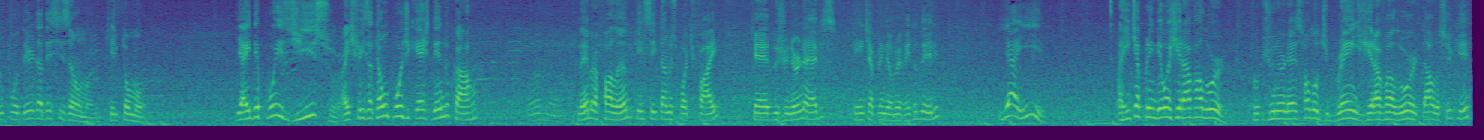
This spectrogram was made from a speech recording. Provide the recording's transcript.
do poder da decisão, mano, que ele tomou. E aí depois disso, a gente fez até um podcast dentro do carro, Aham. lembra? Falando, que esse aí tá no Spotify, que é do Junior Neves, que a gente aprendeu no evento dele. E aí, a gente aprendeu a gerar valor. Foi o que o Junior Neves falou, de brand, gerar valor e tal, não sei o que.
